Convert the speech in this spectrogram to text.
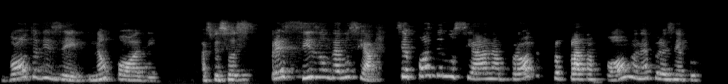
volto a dizer, não pode. As pessoas precisam denunciar. Você pode denunciar na própria plataforma, né? Por exemplo,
